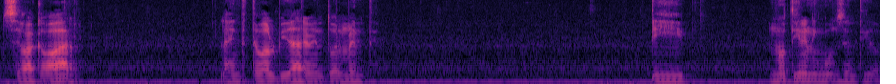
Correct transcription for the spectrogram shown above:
Se va a acabar. La gente te va a olvidar eventualmente. Y no tiene ningún sentido.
